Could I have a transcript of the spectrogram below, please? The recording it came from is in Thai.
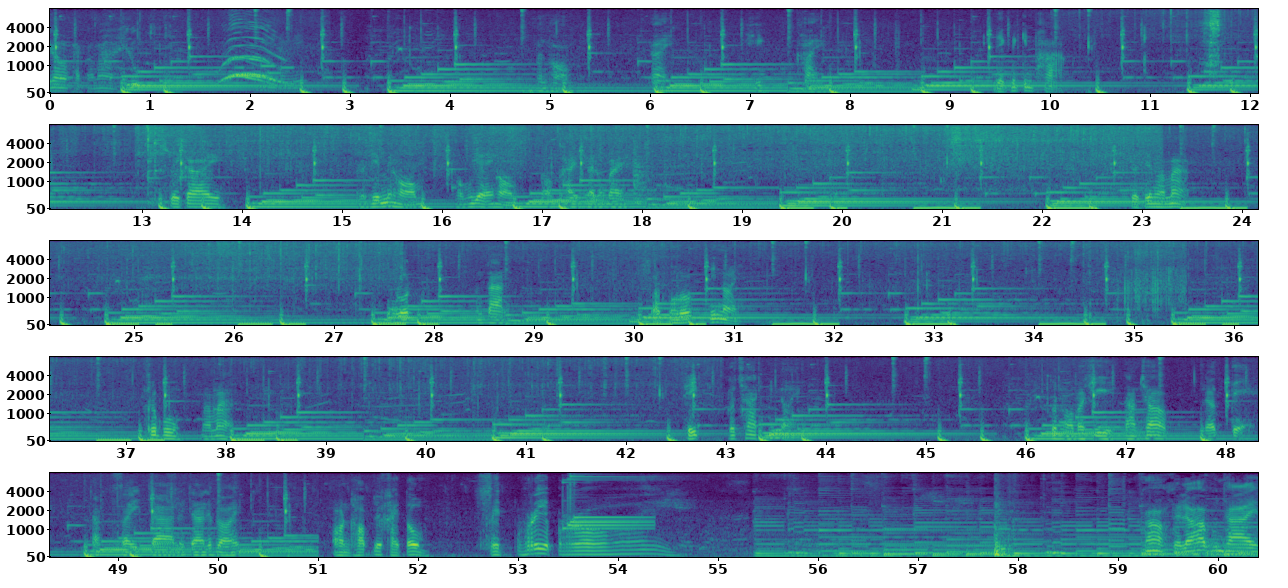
นี้เราผัดมาม่าให้ลูกกินมันหอมไก่พริกไข่ เด็กไม่กินผักใส่ไก่กระเทียมไม่หอม หอมใหญ่หอมเอาไข่ใส่ลงไปเดี๋ยวเส้นมาม่าปรุงรสน้ำตาล รสนิดหน่อย เครื่องปรุงมาม่าพริกรสชาตินิดหน่อยต้นหอมผักชีตามชอบแล้วแต่ตักใส่จานในจานเรียบร้อย ออนท็อปด้วยไข่ต้ม เสร็จเรียบร้อย อ้าวเสร็จแล้วครับคุณชาย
